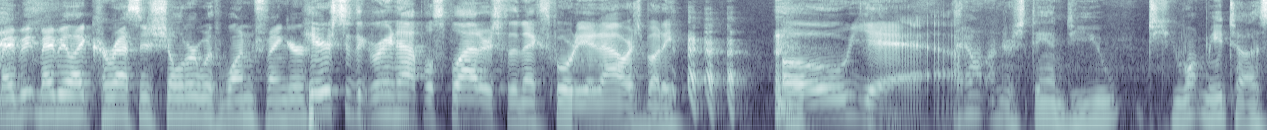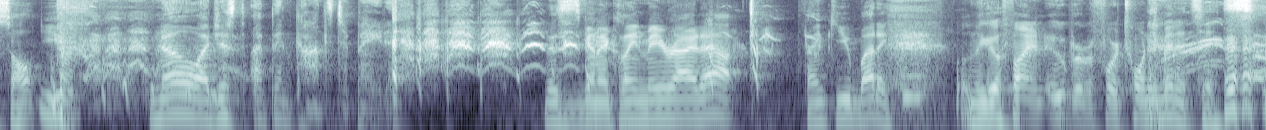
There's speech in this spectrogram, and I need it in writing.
maybe maybe like caress his shoulder with one finger. Here's to the green apple splatters for the next 48 hours, buddy. oh yeah. I don't understand. Do you do you want me to assault you? no, I just I've been constipated. this is gonna clean me right out. Thank you, buddy. Let me go find an Uber before 20 minutes hits.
